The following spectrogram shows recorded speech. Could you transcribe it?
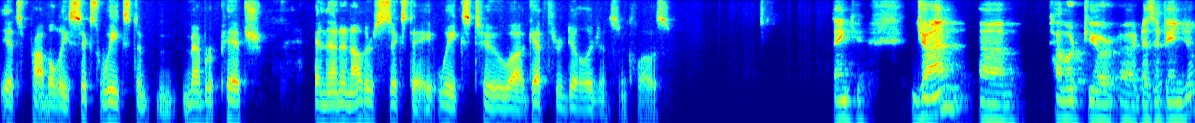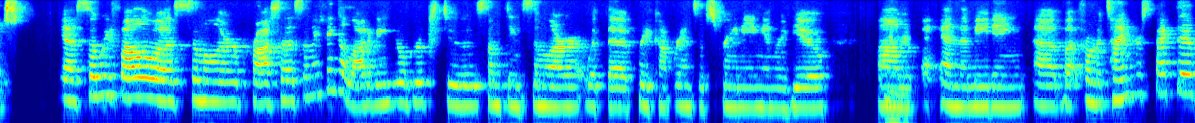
it's probably six weeks to member pitch, and then another six to eight weeks to uh, get through diligence and close. Thank you. John, um, how about your uh, Desert Angels? Yeah, so we follow a similar process, and I think a lot of angel groups do something similar with the pretty comprehensive screening and review um, mm-hmm. and the meeting. Uh, but from a time perspective,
